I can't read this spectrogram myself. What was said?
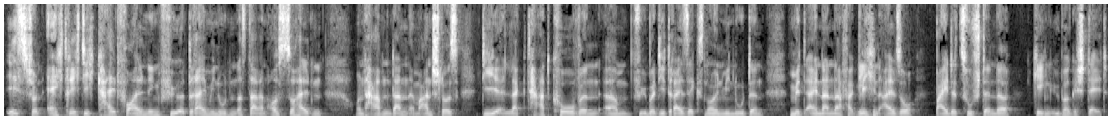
ist schon echt richtig kalt, vor allen Dingen für drei Minuten das daran auszuhalten und haben dann im Anschluss die Laktatkurven ähm, für über die drei, sechs, neun Minuten miteinander verglichen, also beide Zustände gegenübergestellt.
